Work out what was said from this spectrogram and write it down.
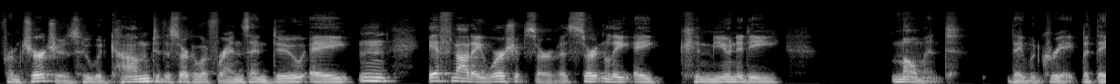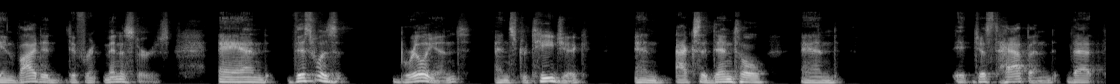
from churches who would come to the Circle of Friends and do a, mm, if not a worship service, certainly a community moment they would create, but they invited different ministers. And this was brilliant and strategic and accidental and it just happened that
